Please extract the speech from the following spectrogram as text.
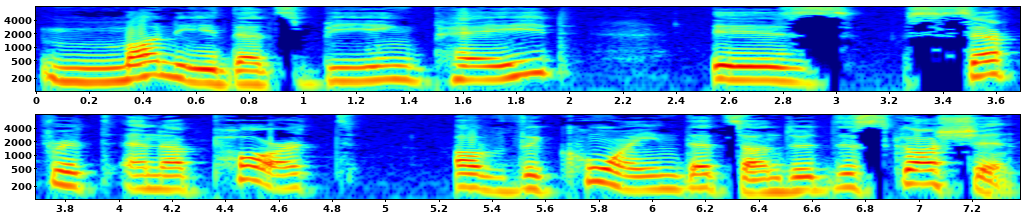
money that's being paid is separate and apart of the coin that's under discussion.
